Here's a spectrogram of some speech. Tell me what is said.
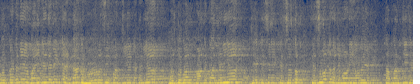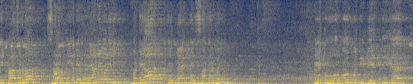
ਉਹ ਕੱਢਣੇ ਆ। ਬਾਈ ਕਹਿੰਦੇ ਵੀ ਘੰਟਾ ਕੁ ਹੋਰ ਅਸੀਂ ਪਰਚੀਆਂ ਕੱਟਣੀਆਂ, ਉਸ ਤੋਂ ਬਾਅਦ ਬੰਦ ਕਰ ਲੈਣੀਆਂ। ਜੇ ਕਿਸੇ ਨੇ ਕਿਸਮਤ ਕਿਸਮਤ ਨਜਮਾਉਣੀ ਹੋਵੇ, ਤਾਂ ਪਰਚੀ ਜਿਹੜੀ ਪਾ ਸਕਦਾ। 100 ਰੁਪਏ ਦੇ ਹਰਿਆਣੇ ਵਾਲੀ ਮਟਿਆਰ ਤੇ ਮੈਂ ਤੇ ਸਾਗਰ ਬਾਈ। ਇੱਕ ਹੋਰ ਬਹੁਤ ਵੱਡੀ ਬੇਨਤੀ ਹੈ।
